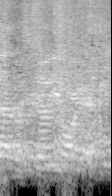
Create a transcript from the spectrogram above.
that was Jody Corner.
